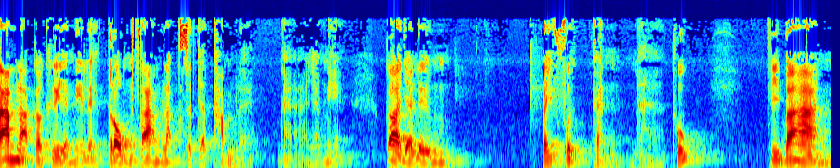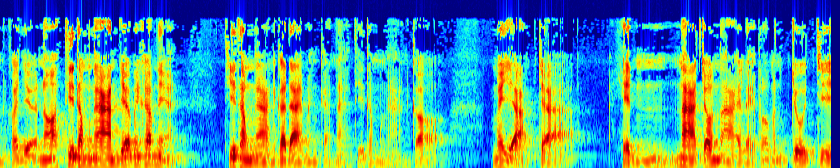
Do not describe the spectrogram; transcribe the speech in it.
ตามหลักก็คืออย่างนี้เลย ตรงตามหลักสัจธรรมเลยนะอย่างนี้ก็อย่าลืมไปฝึกกันนะทุกที่บ้านก็เยอะเนาะที่ทำงานเยอะไหมครับเนี่ย ที่ทำงานก็ได้เหมือนกันนะที่ทำงานก็ไม่อยากจะเห็นหน้าเจ้านายเลย เพราะมันจู้จี้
